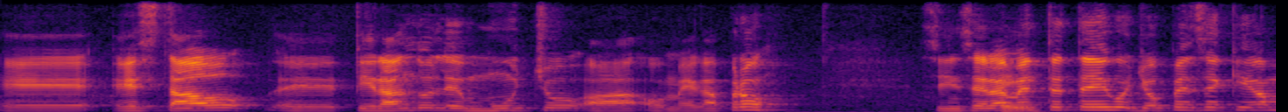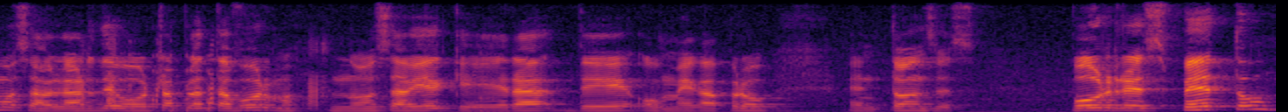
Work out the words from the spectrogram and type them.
eh, he estado eh, tirándole mucho a Omega Pro. Sinceramente te digo, yo pensé que íbamos a hablar de otra plataforma, no sabía que era de Omega Pro. Entonces, por respeto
